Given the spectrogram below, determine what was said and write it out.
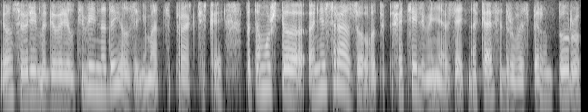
И он все время говорил, тебе не надоело заниматься практикой? Потому что они сразу вот хотели меня взять на кафедру, в аспирантуру.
